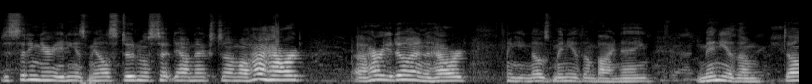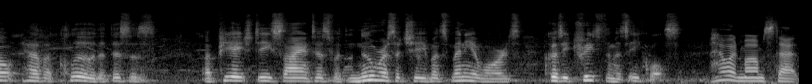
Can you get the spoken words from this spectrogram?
just sitting there eating his meal. A student will sit down next to him. Oh, hi, Howard. Uh, how are you doing, Howard? And he knows many of them by name. Many of them don't have a clue that this is a PhD scientist with numerous achievements, many awards, because he treats them as equals. Howard Malmstadt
